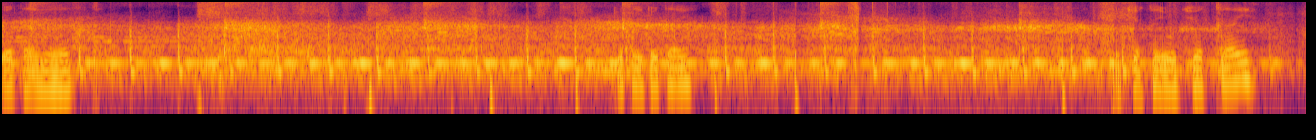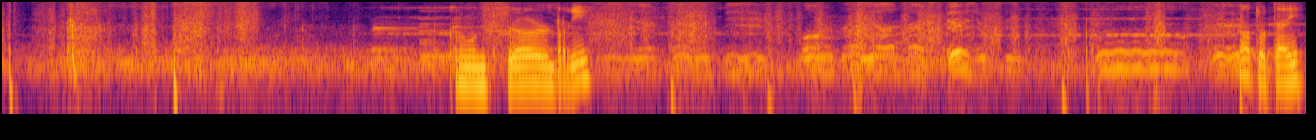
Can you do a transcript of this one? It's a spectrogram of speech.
Tutaj jest. Tutaj, tutaj. Uciekaj, uciekaj. Contrary. O tutaj.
